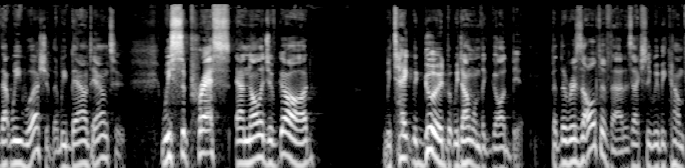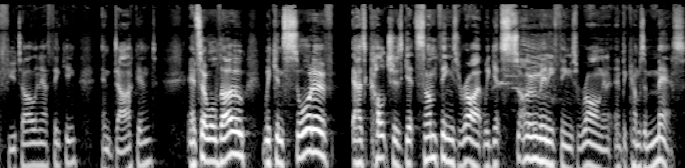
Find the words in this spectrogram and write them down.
that we worship, that we bow down to. We suppress our knowledge of God we take the good, but we don't want the God bit. But the result of that is actually we become futile in our thinking and darkened. And so, although we can sort of, as cultures, get some things right, we get so many things wrong and it becomes a mess.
